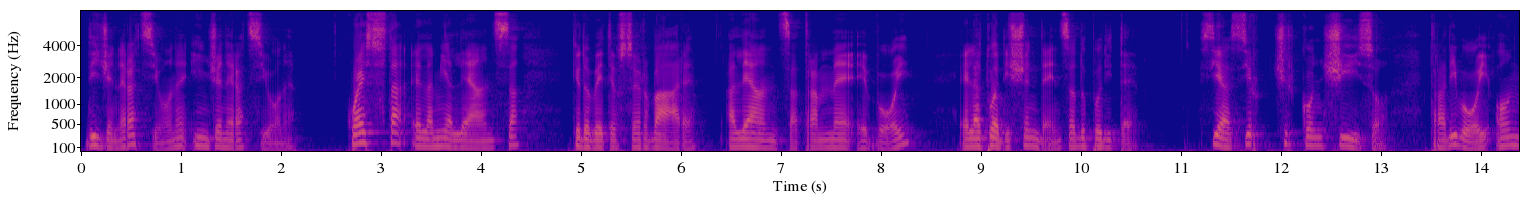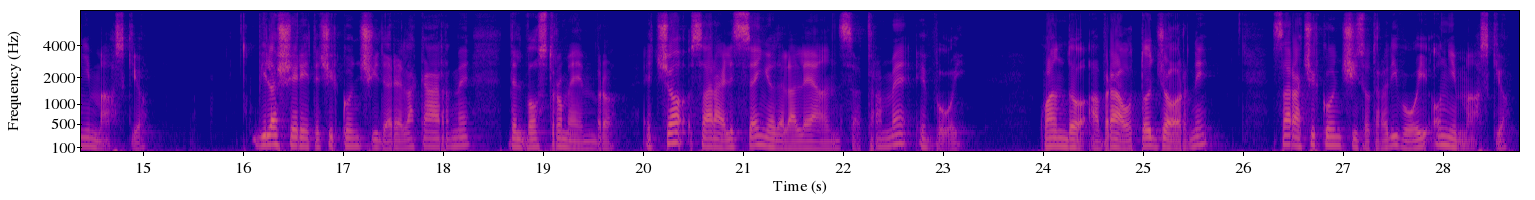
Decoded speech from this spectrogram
di generazione in generazione. Questa è la mia alleanza che dovete osservare, alleanza tra me e voi e la tua discendenza dopo di te. Sia circonciso tra di voi ogni maschio. Vi lascerete circoncidere la carne del vostro membro, e ciò sarà il segno dell'alleanza tra me e voi. Quando avrà otto giorni, sarà circonciso tra di voi ogni maschio,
